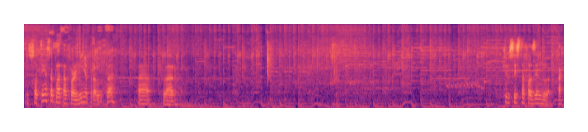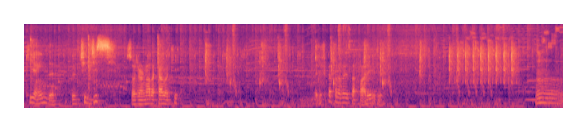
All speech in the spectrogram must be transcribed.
Eu só tenho essa plataforminha pra lutar? Ah, claro. Que você está fazendo aqui ainda? Eu te disse, sua jornada acaba aqui. Ele fica através da parede. Hum.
